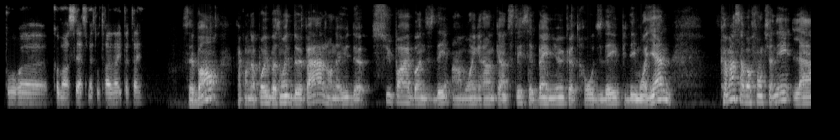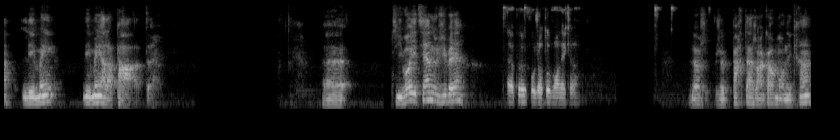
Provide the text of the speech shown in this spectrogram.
pour euh, commencer à se mettre au travail, peut-être? C'est bon. Fait qu'on n'a pas eu besoin de deux pages. On a eu de super bonnes idées en moins grande quantité. C'est bien mieux que trop d'idées puis des moyennes. Comment ça va fonctionner les, mains, les mains à la pâte? Euh, tu y vas, Étienne, ou j'y vais? Un peu, il faut que je retourne mon écran. Là, je, partage encore mon écran.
